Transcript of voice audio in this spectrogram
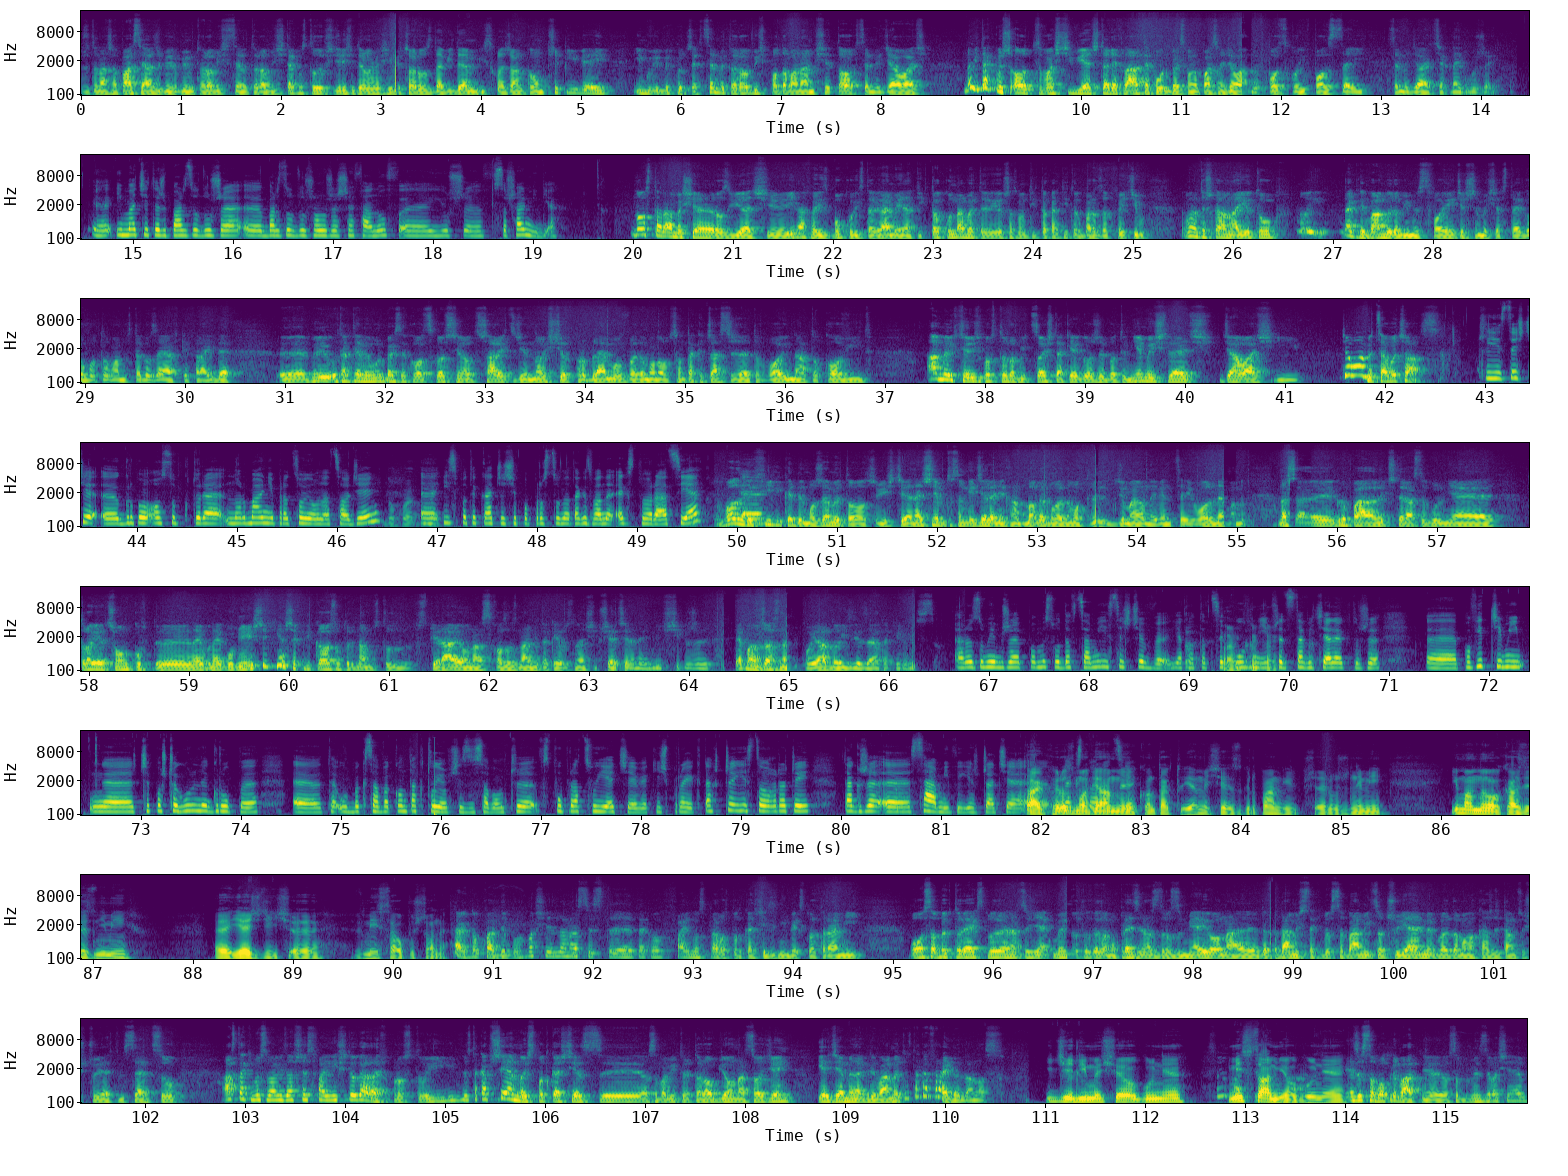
że to nasza pasja, że my lubimy to robić, chcemy to robić. I tak po prostu siedzieliśmy tego właśnie wieczoru z Dawidem i z koleżanką przy piwie i, mówimy, kurczę, chcemy to robić, podoba nam się to, chcemy działać. No i tak już od właściwie czterech lat, jak Urbex moją pasją działamy w Polsku i w Polsce i chcemy działać jak najdłużej. E, I macie też bardzo, duże, e, bardzo dużą rzeszę fanów e, już w social mediach. No staramy się rozwijać i na Facebooku, Instagramie, i na TikToku, nawet już mam TikToka, TikTok bardzo chwycił. Mamy też kanał na YouTube, no i nagrywamy, robimy swoje, cieszymy się z tego, bo to mamy z tego zajawkę, frajdę. E, My traktujemy Urbex jako odskocznie od szarej codzienności, od problemów, wiadomo, no, są takie czasy, że to wojna, to COVID, a my chcieliśmy po prostu robić coś takiego, żeby o tym nie myśleć, działać i działamy cały czas. Czyli jesteście e, grupą osób, które normalnie pracują na co dzień Dokładnie. e, i spotykacie się po prostu na tak zwane eksploracje. W wolnej E, chwili, kiedy możemy, to oczywiście, najczęściej to są niedziele niehandlowe, bo wiadomo, wtedy ludzie mają najwięcej wolne. Mamy, nasza y, grupa liczy teraz ogólnie troje członków naj, najgłówniejszych i jeszcze kilka osób, które nam tu wspierają nas, chodzą z nami, takie nasi przyjaciele najbliżsi, którzy jak mają czas, z nami pojadą i zwiedzają takie miejsca. A rozumiem, że pomysłodawcami jesteście Wy, jako Tak, tacy tak, główni tak, tak. przedstawiciele, którzy. E, powiedzcie mi, e, czy poszczególne grupy, e, te urbexowe, kontaktują się ze sobą, czy współpracujecie w jakichś projektach, czy jest to raczej tak, że e, sami wyjeżdżacie? e, Tak, w rozmawiamy, eksploracje? kontaktujemy się z grupami przeróżnymi i mamy okazję z nimi e, jeździć e, w miejsca opuszczone. Tak, dokładnie, bo właśnie dla nas jest e, taką fajną sprawą spotkać się z innymi eksploratorami, bo osoby, które eksplorują na co dzień jak my, no to wiadomo, prędzej nas zrozumieją, na, e, dogadamy się z takimi osobami, co czujemy, bo wiadomo, no każdy tam coś czuje w tym sercu, a z takimi osobami zawsze jest fajnie się dogadać po prostu i to jest taka przyjemność spotkać się z y, osobami, które to robią na co dzień, jedziemy, nagrywamy, to jest taka frajda dla nas. I dzielimy się ogólnie miejscami, ogólnie. Między sobą prywatnie, osoby między właśnie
